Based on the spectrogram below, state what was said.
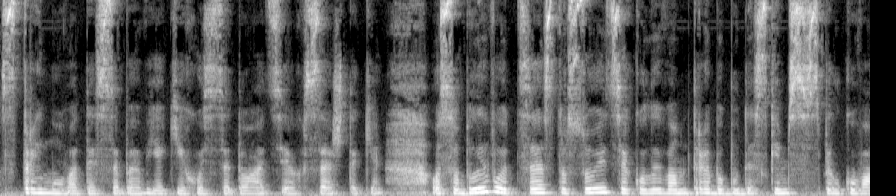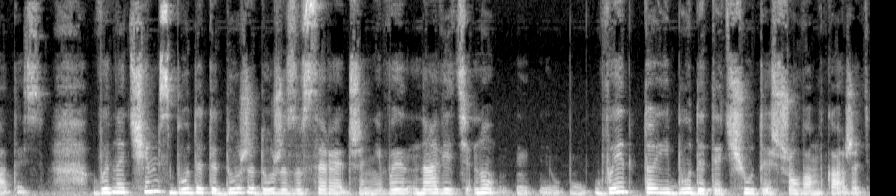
стримувати себе в якихось ситуаціях, все ж таки. Особливо це стосується, коли вам треба буде з кимсь спілкуватись. Ви над чимсь будете дуже-дуже зосереджені. Ви навіть, ну, ви то і будете чути, що вам кажуть,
